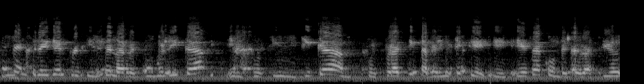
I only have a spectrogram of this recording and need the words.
se le entrega el presidente de la República, eh, pues significa pues prácticamente que, esa condecoración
